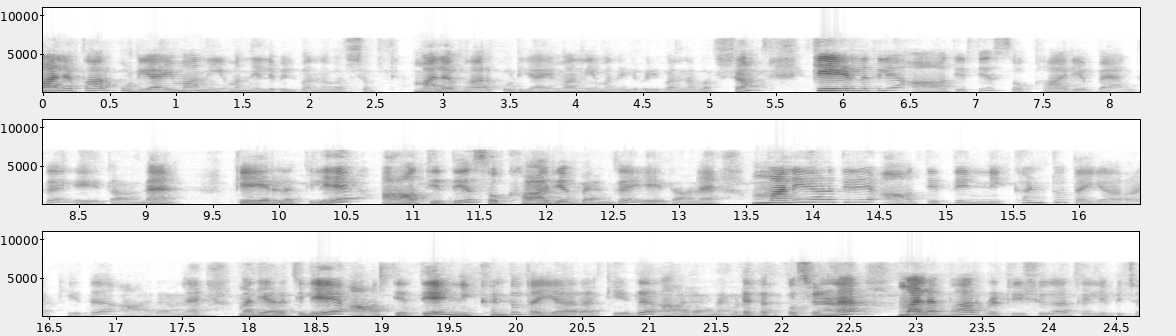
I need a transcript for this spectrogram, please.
മലബാർ കുടിയായ്മ നിയമം നിലവിൽ വന്ന വർഷം. മലബാർ കുടിയായ്മ നിയമം നിലവിൽ വന്ന വർഷം കേരളത്തിലെ ആദ്യത്തെ സ്വകാര്യ ബാങ്ക് ഏതാണ്? കേരളത്തിലെ ആദ്യത്തെ സ്വകാര്യ ബാങ്ക് ഏതാണ്? മലയാളത്തിലെ ആദ്യത്തെ നിഘണ്ടു തയ്യാറാക്കിയത് ആരാണ്? മലയാളത്തിലെ ആദ്യത്തെ നിഘണ്ടു തയ്യാറാക്കിയത് ആരാണ്? ഇവിടെ എന്തൊക്കെ ക്വസ്റ്റ്യൻ ആണ്? മലബാർ ബ്രിട്ടീഷുകാർക്ക് ലഭിച്ച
